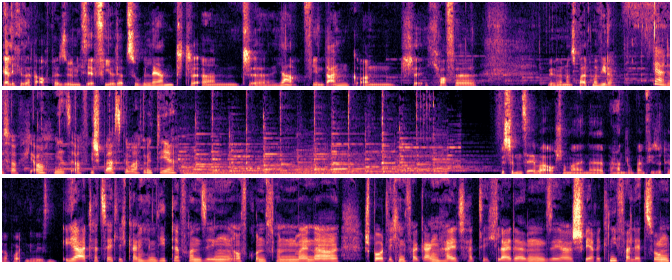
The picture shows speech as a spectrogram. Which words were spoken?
ehrlich gesagt auch persönlich sehr viel dazugelernt. Und äh, ja, vielen Dank und ich hoffe, wir hören uns bald mal wieder. Ja, das hoffe ich auch. Mir hat es auch viel Spaß gemacht mit dir. Bist du denn selber auch schon mal in einer Behandlung beim Physiotherapeuten gewesen? Ja, tatsächlich kann ich ein Lied davon singen. Aufgrund von meiner sportlichen Vergangenheit hatte ich leider eine sehr schwere Knieverletzung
